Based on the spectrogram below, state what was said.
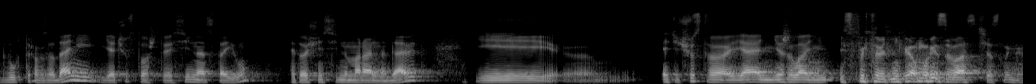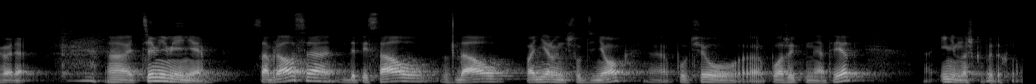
двух-трех заданий я чувствовал, что я сильно отстаю. Это очень сильно морально давит. И э, эти чувства я не желаю испытывать никому из вас, честно говоря. Э, тем не менее, собрался, дописал, сдал, понервничал денек, э, получил положительный ответ и немножко выдохнул.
